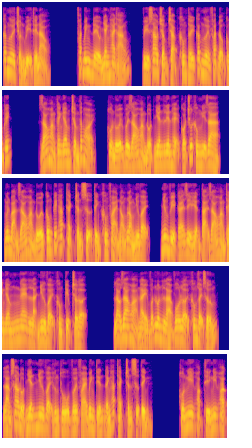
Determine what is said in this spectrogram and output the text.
các ngươi chuẩn bị thế nào? Phát binh đều nhanh hai tháng, vì sao chậm chạp không thấy các ngươi phát động công kích? Giáo hoàng thanh âm trầm thấp hỏi, hồn đối với giáo hoàng đột nhiên liên hệ có chút không nghĩ ra, nguyên bản giáo hoàng đối công kích hắc thạch chấn sự tình không phải nóng lòng như vậy, nhưng vì cái gì hiện tại giáo hoàng thanh âm nghe là như vậy không kịp chờ đợi? Lão gia hỏa này vẫn luôn là vô lợi không dậy sớm, làm sao đột nhiên như vậy hứng thú với phái binh tiến đánh hát thạch trấn sự tình? Hồn nghi hoặc thì nghi hoặc,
